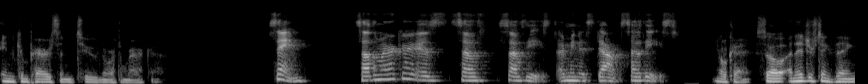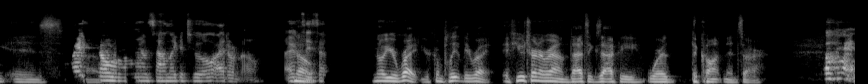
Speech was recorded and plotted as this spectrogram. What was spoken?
in comparison to North America? Same. South America is south southeast. I mean, it's down southeast. Okay. So an interesting thing is Right? uh, No, wrong and sound like a tool. I don't know. I would No. say so. no, you're right. You're completely right. If you turn around, that's exactly where the continents are, Okay.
